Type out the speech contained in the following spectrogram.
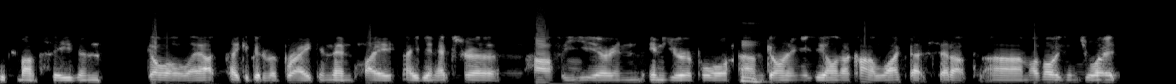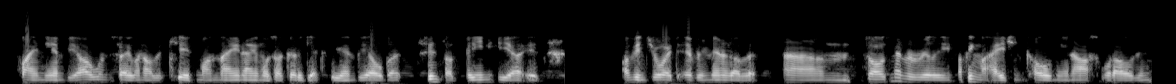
six-month season, go all out, take a bit of a break, and then play maybe an extra half a year in in Europe or um, mm. going to New Zealand. I kind of like that setup. Um, I've always enjoyed playing the NBL. I wouldn't say when I was a kid my main aim was I've got to get to the NBL, but since I've been here, it's I've enjoyed every minute of it. Um, so I was never really. I think my agent called me and asked what I was in,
